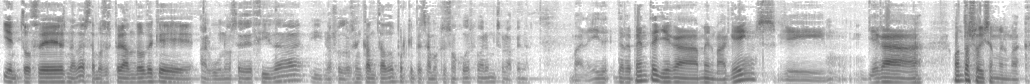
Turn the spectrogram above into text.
Y entonces, nada, estamos esperando de que alguno se decida y nosotros encantados porque pensamos que son juegos que valen mucho la pena. Vale, y de, repente llega Melmac Games y llega... ¿Cuántos sois en Melmac?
